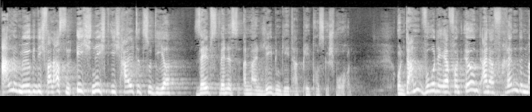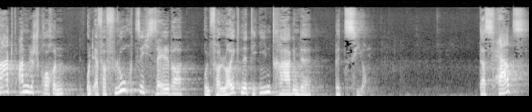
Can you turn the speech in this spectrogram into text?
Alle mögen dich verlassen, ich nicht, ich halte zu dir, selbst wenn es an mein Leben geht, hat Petrus geschworen. Und dann wurde er von irgendeiner fremden Magd angesprochen und er verflucht sich selber und verleugnet die ihn tragende Beziehung. Das Herz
